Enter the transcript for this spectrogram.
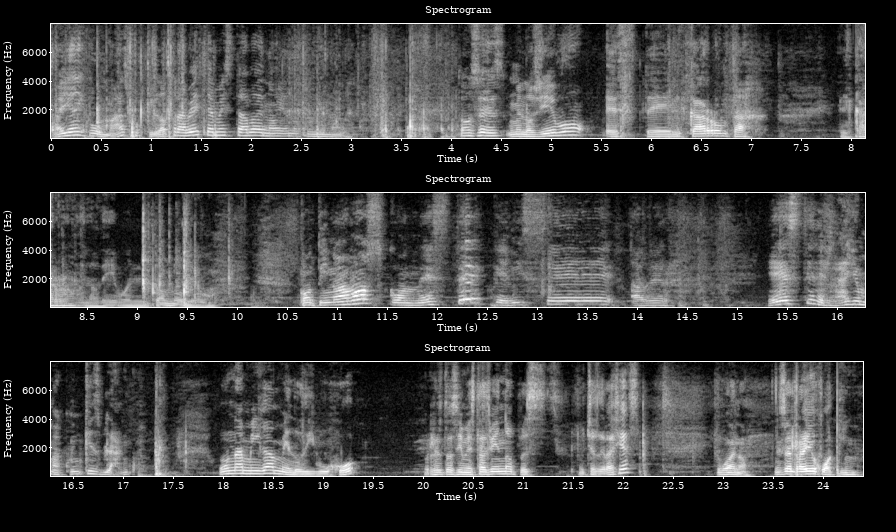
Hay algo más, porque la otra vez ya me estaba. No, ya no tenía nada. Entonces me los llevo. Este, el carro está. El carro me lo debo, el don lo debo. Continuamos con este que dice. A ver. Este del Rayo McQueen que es blanco. Una amiga me lo dibujó. Por cierto, si me estás viendo, pues muchas gracias. Bueno, es el rayo Joaquín.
